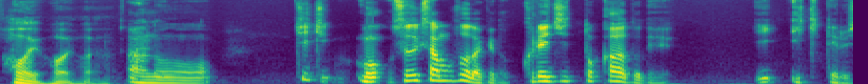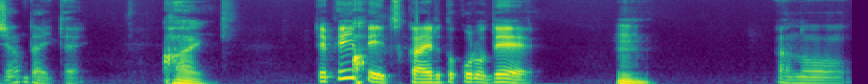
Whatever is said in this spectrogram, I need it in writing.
はいはいはい。あの、父、もう鈴木さんもそうだけど、クレジットカードでい生きてるじゃん、大体。はい。で、 PayPay 使えるところで、うん。あの、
